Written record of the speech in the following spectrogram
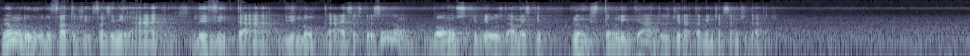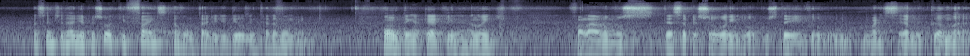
Não do, do fato de fazer milagres, levitar, bilocar, essas coisas, assim, não. Dons que Deus dá, mas que não estão ligados diretamente à santidade. A santidade é a pessoa que faz a vontade de Deus em cada momento. Ontem, até aqui, né, à noite, falávamos dessa pessoa aí do Opus Dei, que é o Marcelo Câmara,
